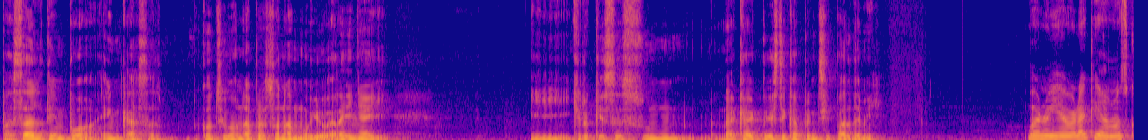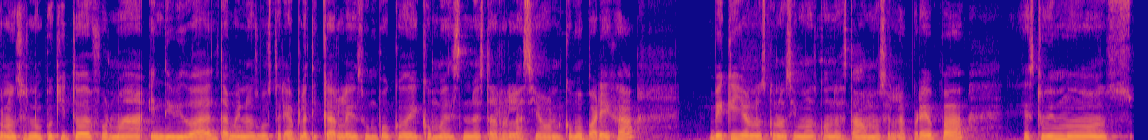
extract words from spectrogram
pasar el tiempo en casa. Consigo una persona muy hogareña y, y creo que eso es un, una característica principal de mí. Bueno, y ahora que ya nos conocen un poquito de forma individual, también nos gustaría platicarles un poco de cómo es nuestra relación como pareja. Vicky y yo nos conocimos cuando estábamos en la prepa, estuvimos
